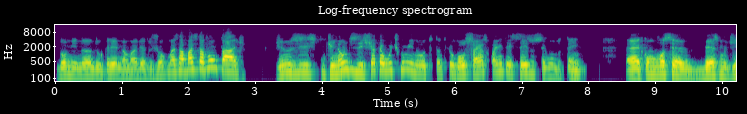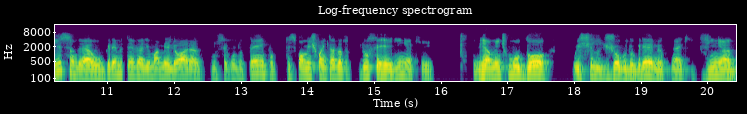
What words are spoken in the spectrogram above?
dominando o Grêmio a maioria do jogo, mas na base da vontade, de não desistir, de não desistir até o último minuto. Tanto que o gol saiu aos 46 do segundo tempo. É, como você mesmo disse, André, o Grêmio teve ali uma melhora no segundo tempo, principalmente com a entrada do, do Ferreirinha, que realmente mudou o estilo de jogo do Grêmio, né, que vinha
